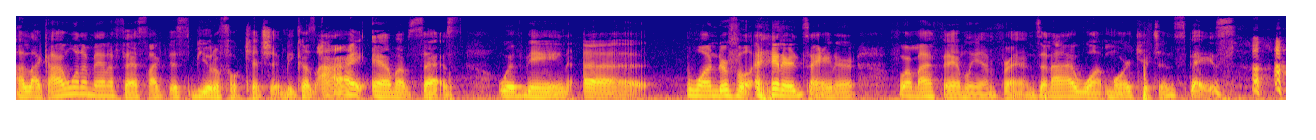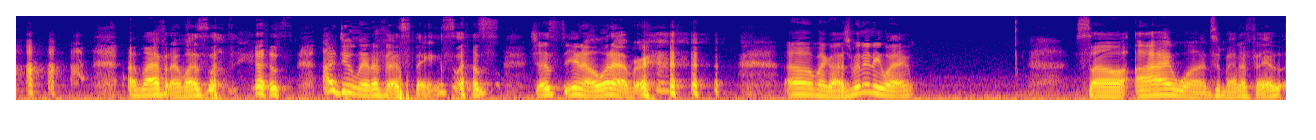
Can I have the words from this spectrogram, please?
I like I want to manifest like this beautiful kitchen because I am obsessed with being a wonderful entertainer for my family and friends and I want more kitchen space. I'm laughing at myself because I do manifest things. Just, you know, whatever. oh my gosh. But anyway, so I want to manifest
